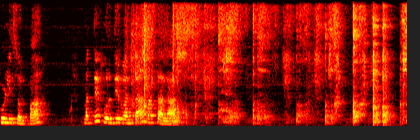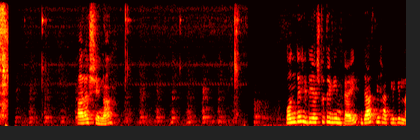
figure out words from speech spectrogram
ಹುಳ್ಳಿ ಸ್ವಲ್ಪ, ಮತ್ತು ಹುರಿದಿರುವಂಥ ಮಸಾಲ. ಅರಶಿನ. ಒಂದು ಹಿಡಿಯಷ್ಟು ತೆಂಗಿನಕಾಯಿ. ಜಾಸ್ತಿ ಹಾಕ್ಲಿಕ್ಕಿಲ್ಲ.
